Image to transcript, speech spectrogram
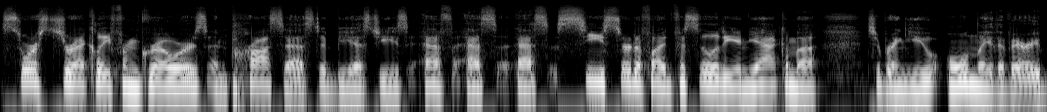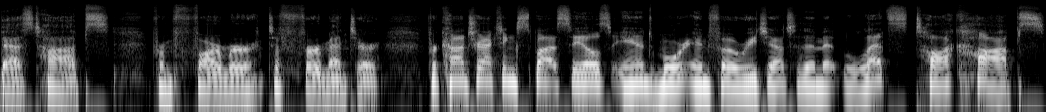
Sourced directly from growers and processed at BSG's FSSC certified facility in Yakima to bring you only the very best hops from farmer to fermenter. For contracting, spot sales, and more info, reach out to them at Let's Talk Hops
